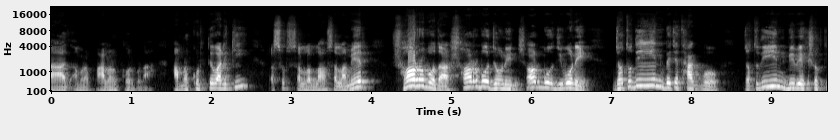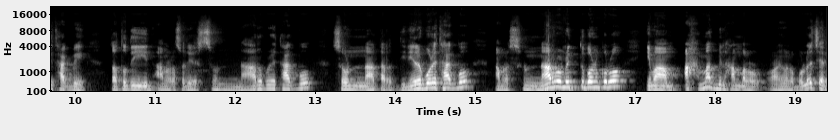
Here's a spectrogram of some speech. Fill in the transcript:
কাজ আমরা পালন করব না। আমরা করতে পারি কি? রসুল সাল্লাহ সাল্লামের সর্বদা, সর্বজনীন, সর্বজীবনে যতদিন বেঁচে থাকব, যতদিন বিবেক শক্তি থাকবে, ততদিন আমরা রসুলের সন্ন্যার উপরে থাকব সন্না তার দিনের উপরে থাকব, আমরা সন্ন্যার উপর মৃত্যুবরণ করব। ইমাম আহমদ বিন হাম্বাল রহিমাল্লাহ বলেছেন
